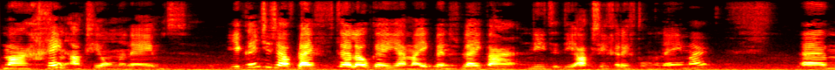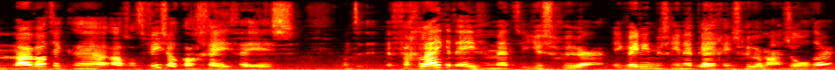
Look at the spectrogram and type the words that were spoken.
maar geen actie onderneemt? Je kunt jezelf blijven vertellen: oké, ja, maar ik ben dus blijkbaar niet die actiegerichte ondernemer. Um, maar wat ik uh, als advies ook kan geven is. Want vergelijk het even met je schuur. Ik weet niet, misschien heb jij geen schuur, maar een zolder.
